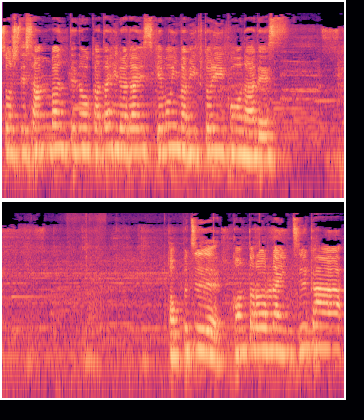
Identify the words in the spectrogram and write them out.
そして3番手の片平大輔も今ビクトリーコーナーです。トップ2コントロールライン通過。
